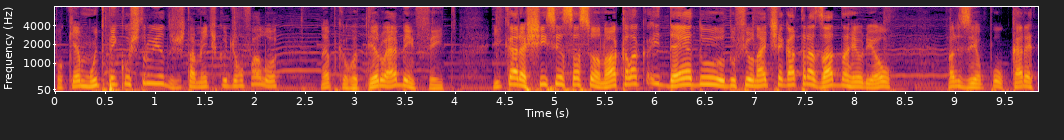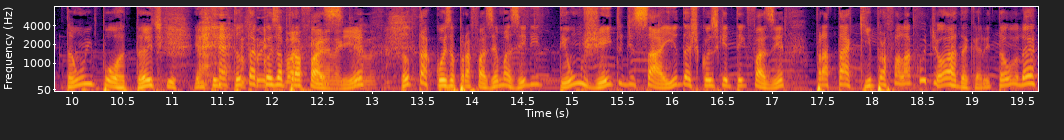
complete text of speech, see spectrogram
Porque é muito bem construído, justamente o que o John falou. Né? Porque o roteiro é bem feito. E, cara, achei sensacional aquela ideia do, do Phil Knight chegar atrasado na reunião. Vai dizer, pô, o cara é tão importante que ele tem tanta coisa pra bacana fazer, aquilo. tanta coisa pra fazer, mas ele tem um jeito de sair das coisas que ele tem que fazer pra estar aqui pra falar com o Jordan, cara. Então, né,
